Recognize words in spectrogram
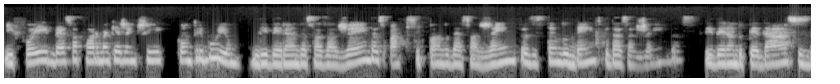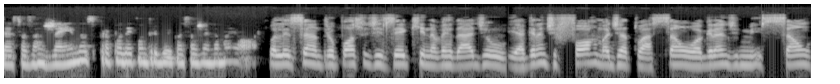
E foi dessa forma que a gente contribuiu, liderando essas agendas, participando dessas agendas, estando dentro das agendas, liderando pedaços dessas agendas para poder contribuir com essa agenda maior. Alessandra, eu posso dizer que, na verdade, a grande forma de atuação ou a grande missão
